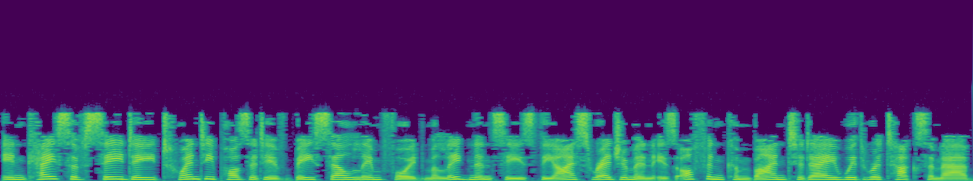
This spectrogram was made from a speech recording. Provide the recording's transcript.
In case of CD20-positive B-cell lymphoid malignancies the ICE regimen is often combined today with rituximab.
